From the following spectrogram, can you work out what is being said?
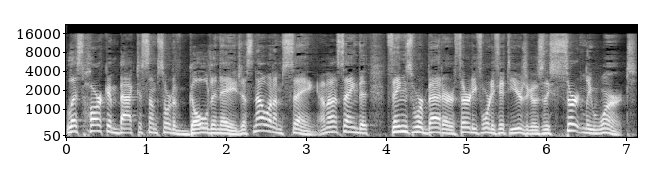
let's harken back to some sort of golden age. That's not what I'm saying. I'm not saying that things were better 30, 40, 50 years ago, because they certainly weren't.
